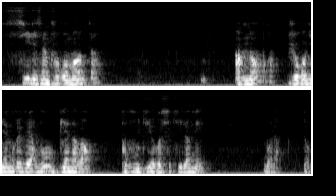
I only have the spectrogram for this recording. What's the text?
Si les infos remontent en nombre, je reviendrai vers vous bien avant pour vous dire ce qu'il en est. Voilà. Donc,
